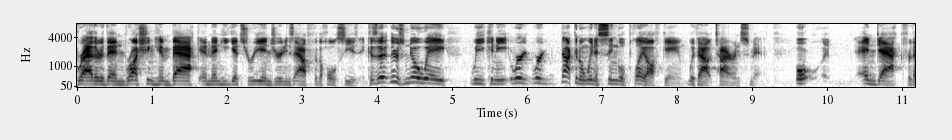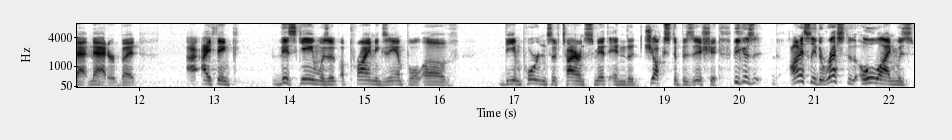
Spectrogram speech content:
rather than rushing him back and then he gets re-injured and he's out for the whole season. Because there, there's no way we can. We're we're not going to win a single playoff game without Tyron Smith or and Dak for that matter. But I, I think this game was a, a prime example of the importance of Tyron Smith and the juxtaposition. Because honestly, the rest of the O line was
